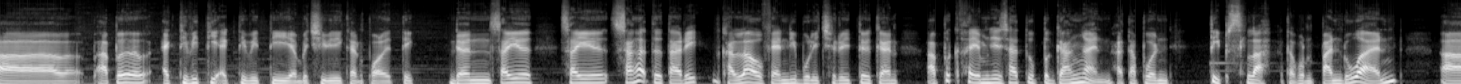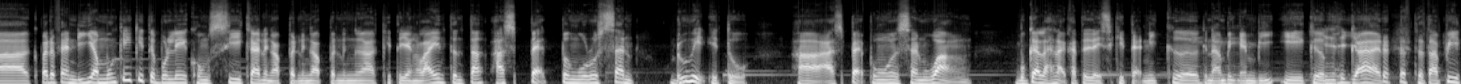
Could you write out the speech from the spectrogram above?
uh, apa aktiviti-aktiviti yang bercirikan politik. Dan saya saya sangat tertarik kalau Fendi boleh ceritakan apakah yang menjadi satu pegangan ataupun tips lah ataupun panduan uh, kepada Fendi yang mungkin kita boleh kongsikan dengan pendengar-pendengar kita yang lain tentang aspek pengurusan duit itu. Uh, aspek pengurusan wang bukanlah nak kata dari segi teknikal kena ambil MBA ke kan tetapi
